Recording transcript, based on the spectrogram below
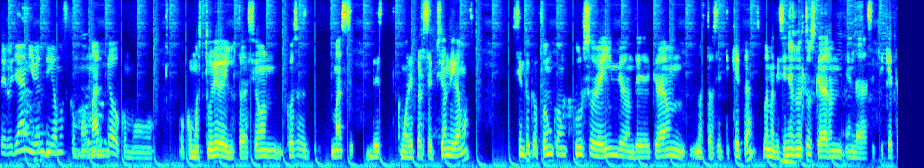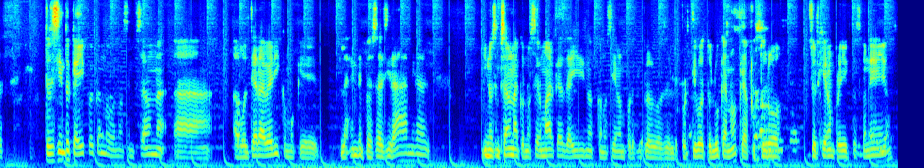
pero ya a nivel, digamos, como marca o como, o como estudio de ilustración, cosas más de, como de percepción, digamos. Siento que fue un concurso de indie donde quedaron nuestras etiquetas, bueno, diseños nuestros quedaron en las etiquetas. Entonces siento que ahí fue cuando nos empezaron a, a, a voltear a ver y como que la gente empezó a decir, ah, mira, y nos empezaron a conocer marcas, de ahí nos conocieron, por ejemplo, los del Deportivo Toluca, ¿no? Que a futuro surgieron proyectos con ellos.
